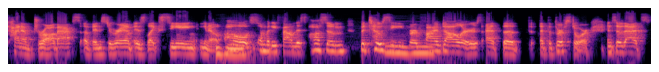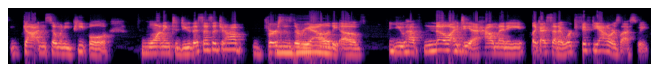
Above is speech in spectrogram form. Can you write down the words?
kind of drawbacks of Instagram is like seeing, you know, Mhm. oh, somebody found this awesome Potosi for Mhm. five dollars at the at the thrift store. And so that's gotten so many people wanting to do this as a job versus the Mhm. reality of you have no idea how many, like I said, I worked 50 hours last week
